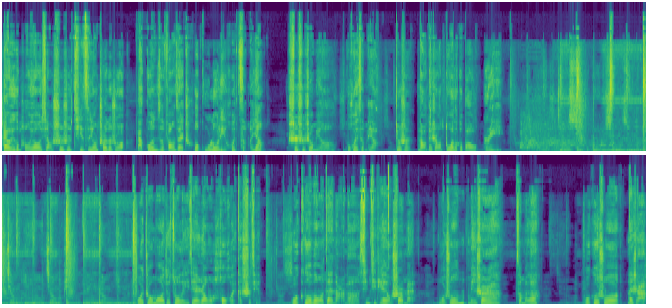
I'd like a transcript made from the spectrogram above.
还有一个朋友想试试骑自行车的时候，把棍子放在车轱辘里会怎么样？事实证明不会怎么样，就是脑袋上多了个包而已。我周末就做了一件让我后悔的事情。我哥问我在哪儿呢？星期天有事儿没？我说没事儿啊。怎么了？我哥说那啥，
